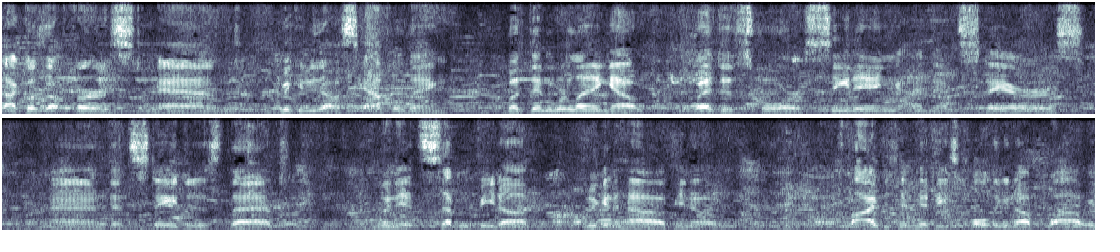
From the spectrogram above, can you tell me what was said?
That goes up first, and we can do that with scaffolding. But then we're laying out wedges for seating, and then stairs, and then stages that when it's seven feet up, we can have, you know, five to ten hippies holding it up while we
